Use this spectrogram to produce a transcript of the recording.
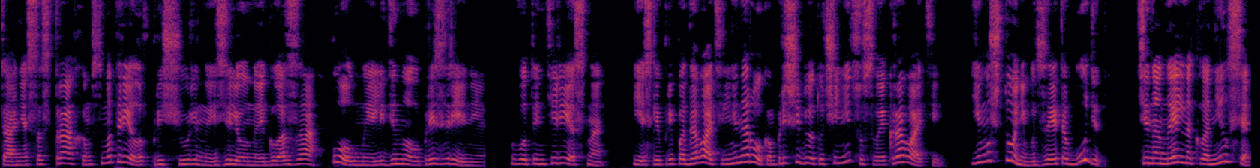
Таня со страхом смотрела в прищуренные зеленые глаза, полные ледяного презрения. Вот интересно, если преподаватель ненароком пришибет ученицу своей кровати, ему что-нибудь за это будет? Тинанель наклонился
